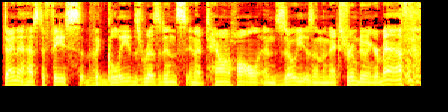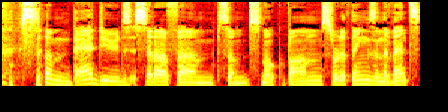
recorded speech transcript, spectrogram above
Dinah has to face the Glades residents in a town hall, and Zoe is in the next room doing her math. some bad dudes set off um, some smoke bomb sort of things in the vents,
